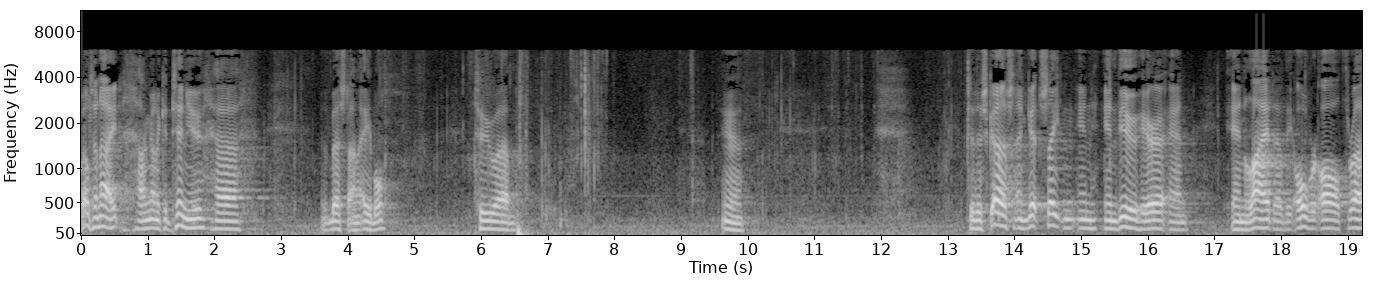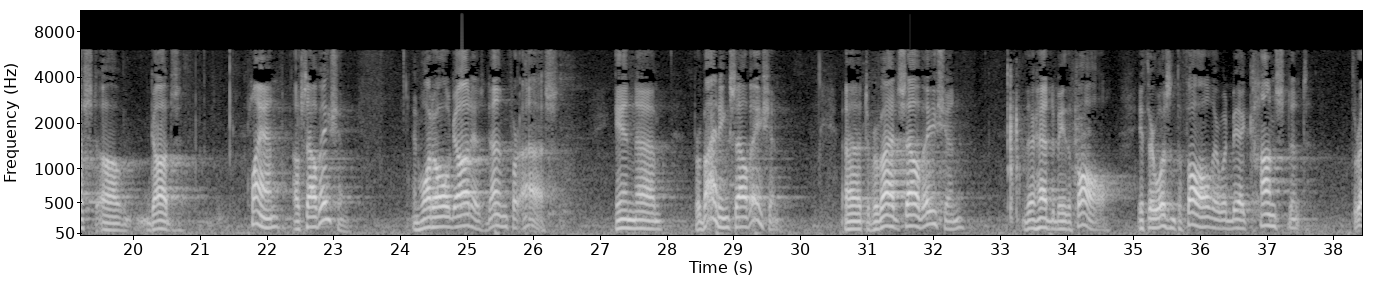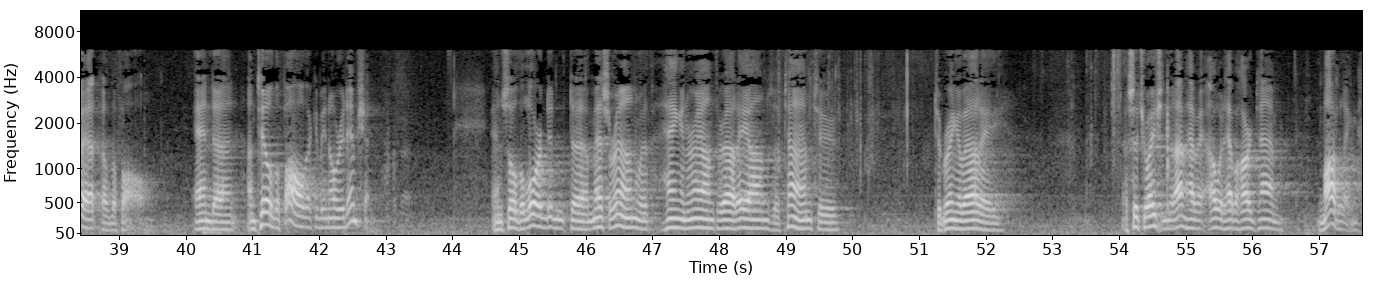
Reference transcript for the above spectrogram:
Well, tonight I'm going to continue uh, the best I'm able to, um, yeah, to discuss and get Satan in in view here, and in light of the overall thrust of God's plan of salvation and what all God has done for us in um, providing salvation. Uh, to provide salvation, there had to be the fall. If there wasn't the fall, there would be a constant threat of the fall. And uh, until the fall, there could be no redemption. And so the Lord didn't uh, mess around with hanging around throughout aeons of time to to bring about a a situation that I'm having. I would have a hard time modeling.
